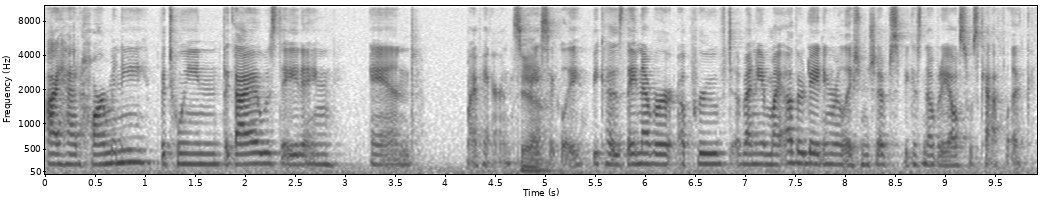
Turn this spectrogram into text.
I had harmony between the guy I was dating and my parents, Yeah. basically, because they never approved of any of my other dating relationships because nobody else was Catholic.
